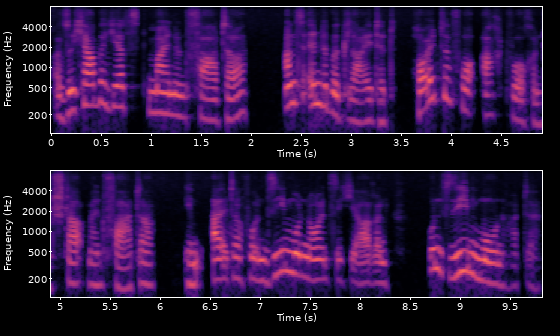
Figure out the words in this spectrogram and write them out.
Also ich habe jetzt meinen Vater ans Ende begleitet. Heute vor acht Wochen starb mein Vater im Alter von 97 Jahren und sieben Monate.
